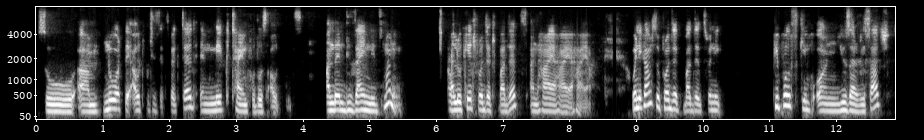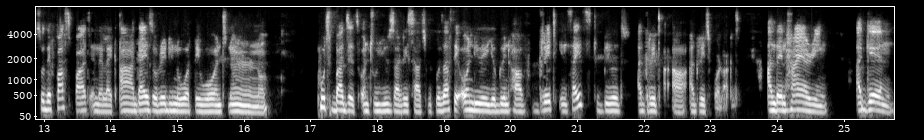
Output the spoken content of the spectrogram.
So um, know what the output is expected and make time for those outputs. And then design needs money. Allocate project budgets and hire, hire, hire. When it comes to project budgets, when it, people skimp on user research, so the first part and they're like, ah, guys already know what they want. No, no, no, no. Put budgets onto user research because that's the only way you're going to have great insights to build a great uh, a great product. And then hiring again,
